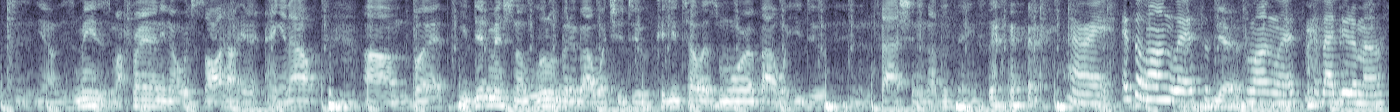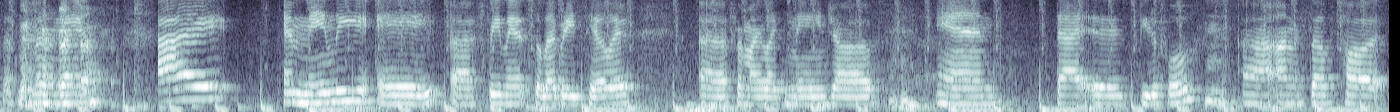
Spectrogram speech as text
this is you know, this is me. This is my friend. You know, we're just all out here hanging out." Mm-hmm. Um, but you did mention a little bit about what you do. Could you tell us more about what you do in fashion and other things? All right. It's a long list. It's, Yeah. it's a long list because I do the most. That's my middle name. I am mainly a uh, freelance celebrity tailor uh, for my like main job, Mm-hmm. and that is beautiful. Mm. Uh, I'm a self-taught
